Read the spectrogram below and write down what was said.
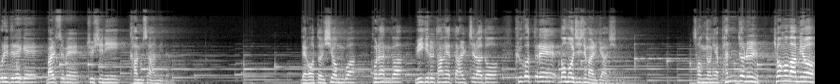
우리들에게 말씀해 주시니 감사합니다. 내가 어떤 시험과 고난과 위기를 당했다 할지라도 그것들에 넘어지지 말게 하시고 성령의 반전을 경험하며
